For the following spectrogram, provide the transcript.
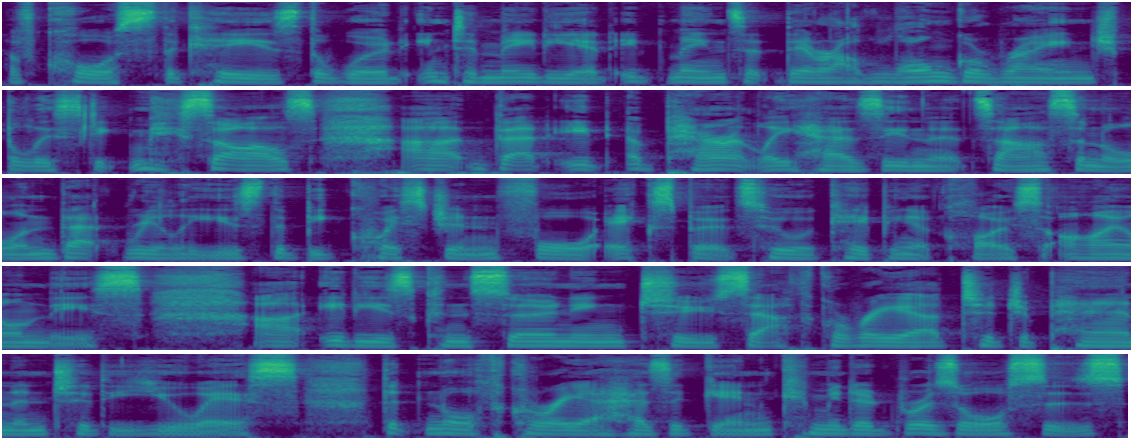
Of course, the key is the word intermediate. It means that there are longer range ballistic missiles uh, that it apparently has in its arsenal, and that really is the big question for experts who are keeping a close eye on this. Uh, it is concerning to South Korea, to Japan, and to the US that North Korea has again committed resources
